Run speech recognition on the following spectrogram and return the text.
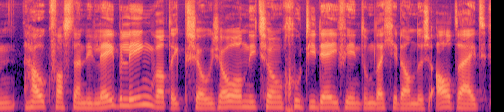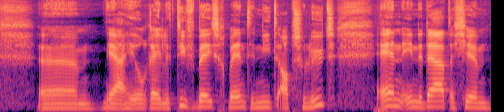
um, hou ik vast aan die labeling, wat ik sowieso al niet zo'n goed idee vind, omdat je dan dus altijd um, ja, heel relatief bezig bent en niet absoluut. En inderdaad, als je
